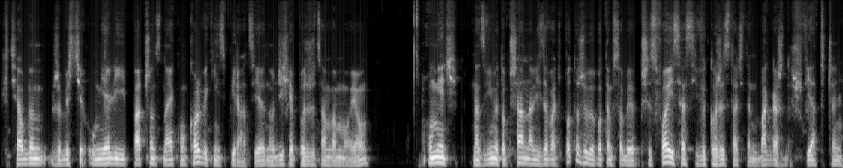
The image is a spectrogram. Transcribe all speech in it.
chciałbym, żebyście umieli, patrząc na jakąkolwiek inspirację, no dzisiaj podrzucam Wam moją, umieć, nazwijmy to, przeanalizować po to, żeby potem sobie przy swojej sesji wykorzystać ten bagaż doświadczeń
